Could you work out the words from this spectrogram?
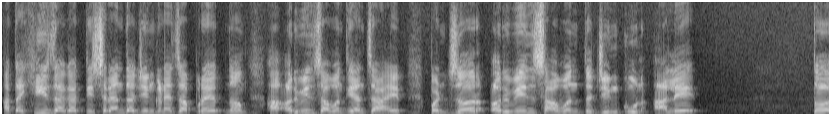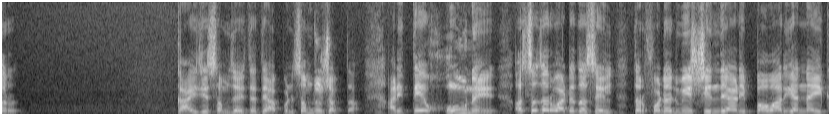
आता ही जागा तिसऱ्यांदा जिंकण्याचा प्रयत्न हा अरविंद सावंत यांचा आहे. पण जर अरविंद सावंत जिंकून आले तर काय जे समजायचं ते आपण समजू शकता. आणि ते होऊ नये असं जर वाटत असेल तर फडणवीस शिंदे आणि पवार यांना एक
